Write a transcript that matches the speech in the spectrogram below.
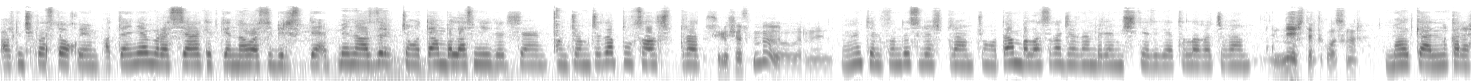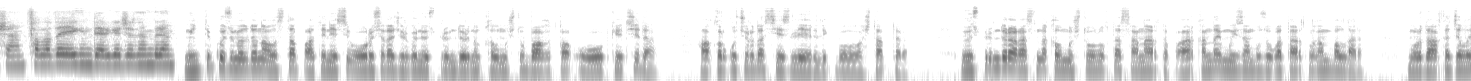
алтынчы класста окуйм ата энем россияга кеткен новосибирскте. Мен азыр чоң атамдын баласынын үйүндө жашайм ончо мынча да пул салышып турат сүйлөшөсүңбү алар менен телефондо сүйлөшүп турам чоң атам баласыга жардам берем иштерге талаага чыгам эмне иштерди кыласыңар мал калын карашам салада эгиндерге жардам берем мынтип көзөмөлдөн алыстап ата энеси орусияда жүргөн өспүрүмдөрдүн кылмыштуу багытка ооп кетиши да акыркы учурда сезилээрлик боло баштаптыр өспүрүмдөр арасында кылмыштуулукта саны артып ар кандай мыйзам бузууга тартылган балдар? Мурдакы жылы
